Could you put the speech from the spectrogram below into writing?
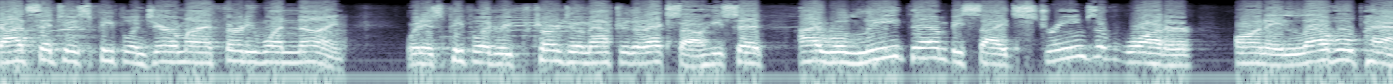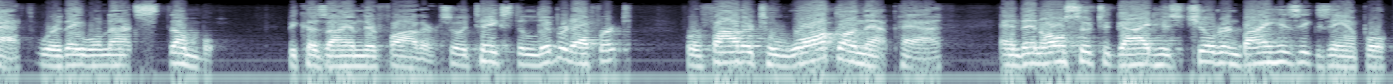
God said to his people in Jeremiah 31 9, when his people had returned to him after their exile, he said, I will lead them beside streams of water on a level path where they will not stumble, because I am their father. So it takes deliberate effort for a father to walk on that path and then also to guide his children by his example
